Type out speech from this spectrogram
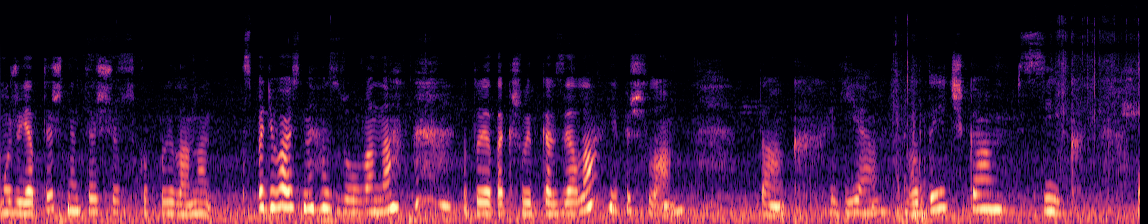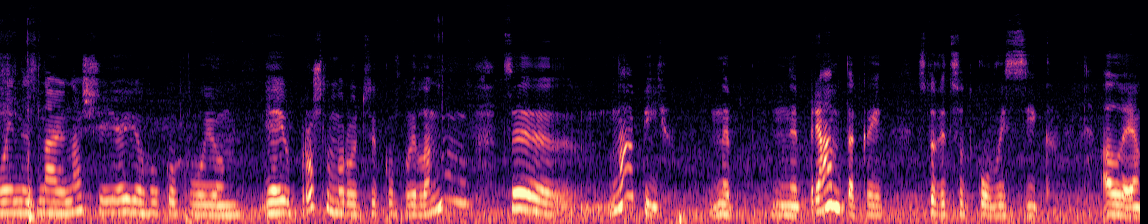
Може, я теж не те щось купила. Сподіваюсь, не газована. А то я так швидко взяла і пішла. Так, є водичка, сік. Ой, не знаю, на що я його купую. Я її в прошлому році купила. Ну, це напій, не, не прям такий 100% сік. Але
